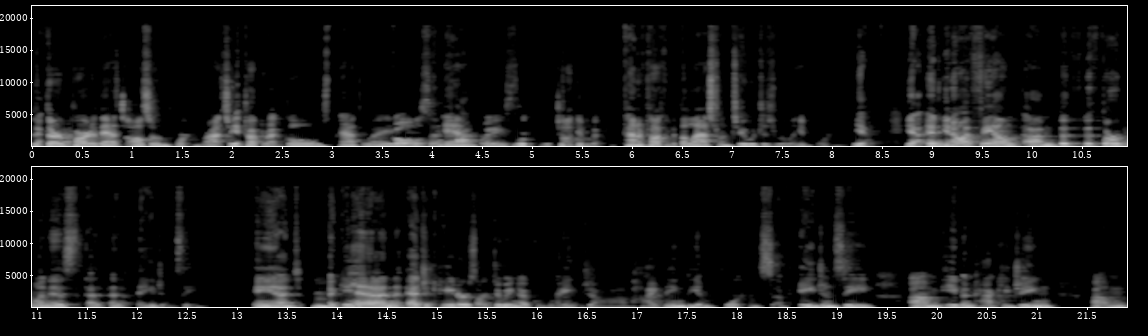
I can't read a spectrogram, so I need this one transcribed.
the yeah. third part of that's also important, right? So yeah. you talked about goals, pathways, goals and, and pathways. We're, we're, talking about, kind of talking about the last one too, which is really important. Yeah, yeah, and you know, I found um, the the third one is agency, and mm. again, educators are doing a great job heightening the importance of agency, um, even packaging, um,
